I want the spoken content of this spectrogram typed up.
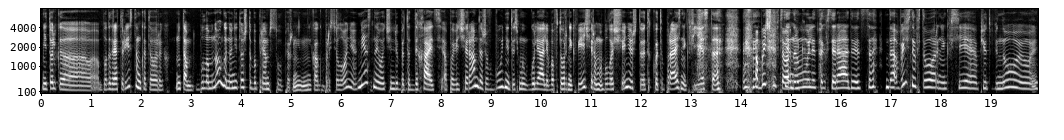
не только благодаря туристам, которых, ну, там было много, но не то чтобы прям супер, не, не как в Барселоне. Местные очень любят отдыхать а по вечерам, даже в будни, то есть мы гуляли во вторник вечером, и было ощущение, что это какой-то праздник, феста. Обычный вторник. Все на улицах, все радуются. Да, обычный вторник, все пьют вино,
